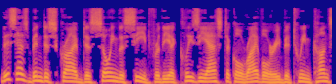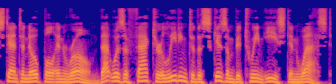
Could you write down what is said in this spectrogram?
This has been described as sowing the seed for the ecclesiastical rivalry between Constantinople and Rome that was a factor leading to the schism between East and West.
